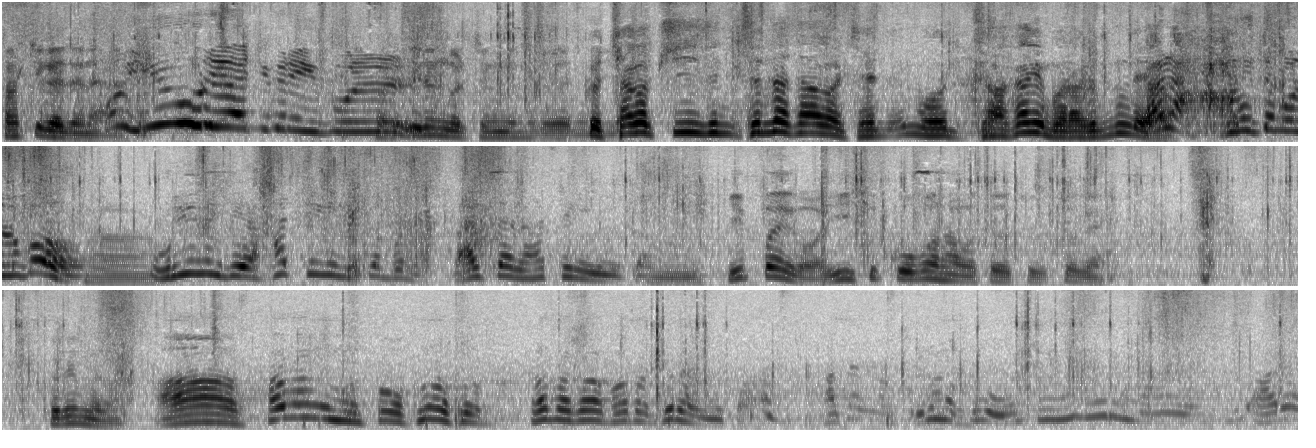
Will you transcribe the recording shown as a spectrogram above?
다 찍어야 되네. 어 이걸 해야지 그래 이걸. 이런 걸 정리해줘야 돼. 그 작업 지시 전자사항을 제, 뭐, 정확하게 뭐라 그러던데요? 나는 아무것도 모르고 어. 우리는 이제 하청이니까 뭐 말단은 하청이니까. 이뻐, 이거. 29번 하고 저, 저쪽에. 그러면, 아, 사장님은 또 그어서 가다가 바다 그래 합니까? 그러면 그거 엄청 뭐예요? 알아야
